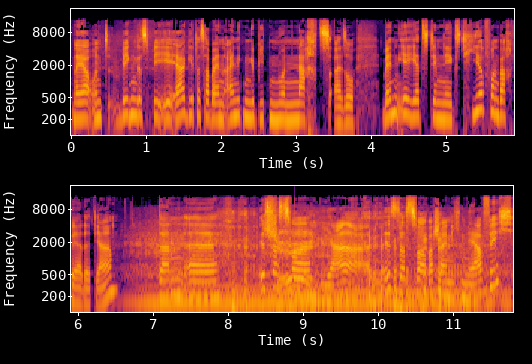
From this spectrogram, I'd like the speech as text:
Naja, und wegen des BER geht das aber in einigen Gebieten nur nachts. Also wenn ihr jetzt demnächst hiervon wach werdet, ja, dann äh, ist das zwar, ja, ist das zwar wahrscheinlich nervig,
